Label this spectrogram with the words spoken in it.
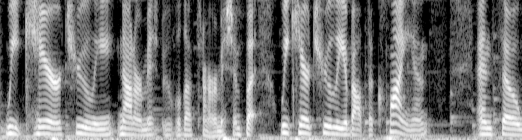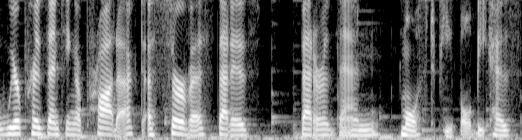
we care truly, not our mission, well, that's not our mission, but we care truly about the clients. And so we're presenting a product, a service that is better than most people because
